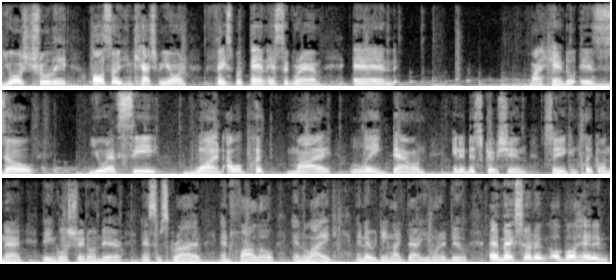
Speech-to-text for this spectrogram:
Yours Truly. Also, you can catch me on Facebook and Instagram, and my handle is Zoe UFC One. I will put my link down in the description so you can click on that and you can go straight on there and subscribe and follow and like and everything like that you want to do and make sure to uh, go ahead and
